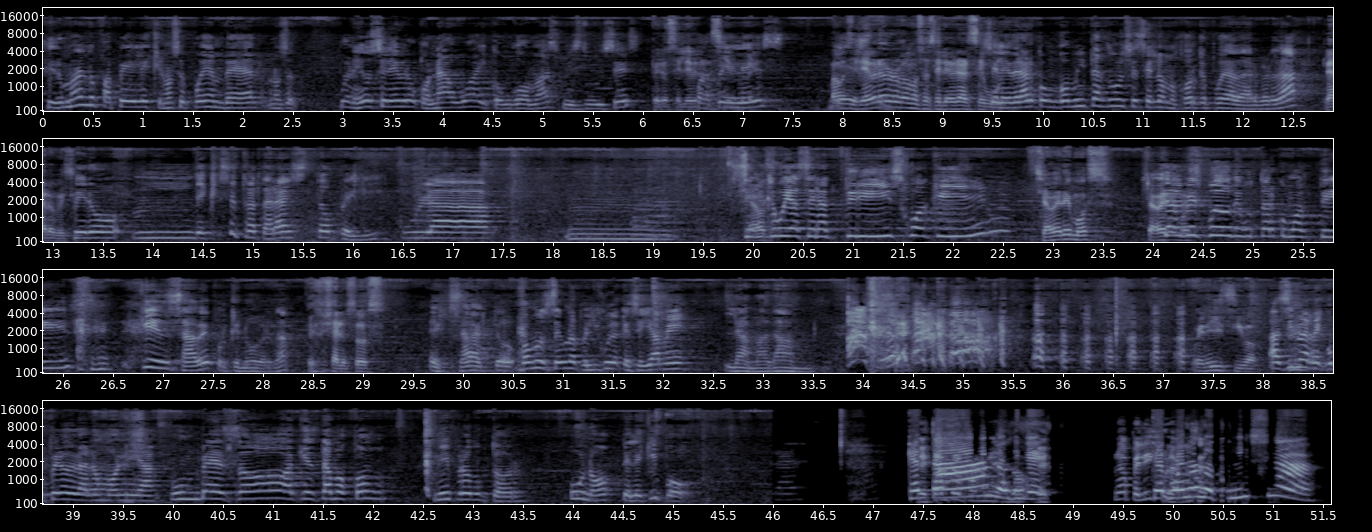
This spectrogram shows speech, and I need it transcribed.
Firmando papeles que no se pueden ver. No se- Bueno, yo celebro con agua y con gomas mis dulces. Pero celebran Papeles. ¿Vamos a Este, celebrar o vamos a celebrar seguro? Celebrar con gomitas dulces es lo mejor que puede haber, ¿verdad? Claro que sí. Pero, mm, ¿de qué se tratará esta película? Mm, ¿Será que voy a ser actriz, Joaquín? Ya veremos. Ya Tal vez puedo debutar como actriz. ¿Quién sabe? ¿Por qué no, verdad? Eso ya lo sos. Exacto. Vamos a hacer una película que se llame La Madame. Buenísimo. Así me recupero de la neumonía. Un beso. Aquí estamos con mi productor, uno del equipo. ¿Qué tal? Una qué película. buena no sé- noticia.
